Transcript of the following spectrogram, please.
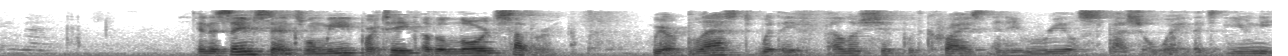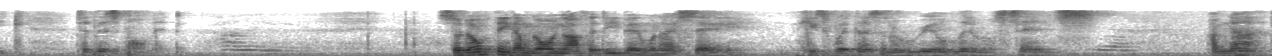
Amen. In the same sense, when we partake of the Lord's Supper, we are blessed with a fellowship with Christ in a real special way that's unique to this moment. So don't think I'm going off the deep end when I say He's with us in a real literal sense. I'm not.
